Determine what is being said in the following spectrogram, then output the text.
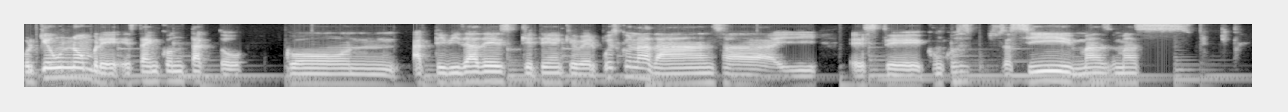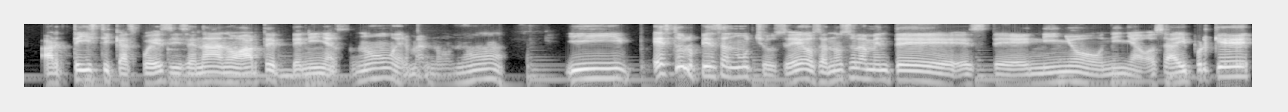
Porque un hombre está en contacto con actividades que tienen que ver, pues, con la danza y, este, con cosas pues, así más, más artísticas, pues, y dicen, ah, no, arte de niñas. No, hermano, no. Y esto lo piensan muchos, ¿eh? O sea, no solamente este niño o niña, o sea, ¿y por qué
